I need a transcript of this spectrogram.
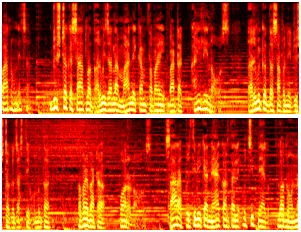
पार्नुहुनेछ? दुष्टका साथमा धर्मी जनलाई मार्ने काम तपाईँबाट कहिले नहोस्। धर्मीको दशा पनि दुष्टको जस्तै हुनु त तपाईँबाट पर रहोस्। सारा पृथ्वीका न्यायकर्ताले उचित न्याय गर्नुहुन्न।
